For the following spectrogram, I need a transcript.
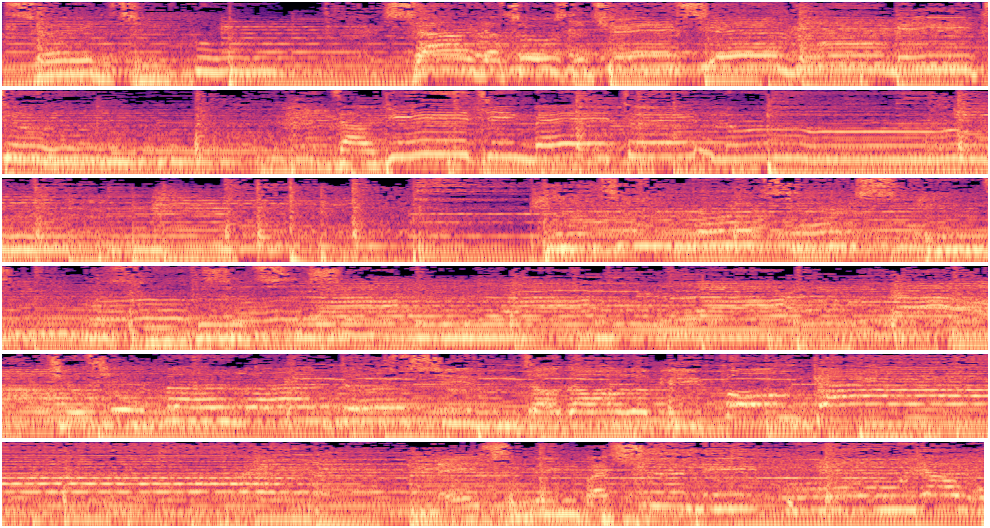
随你起伏，想要抽身却陷入迷途，早已经没数的情，纠结烦乱的心找到了避风港。内心明白是你不要我，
